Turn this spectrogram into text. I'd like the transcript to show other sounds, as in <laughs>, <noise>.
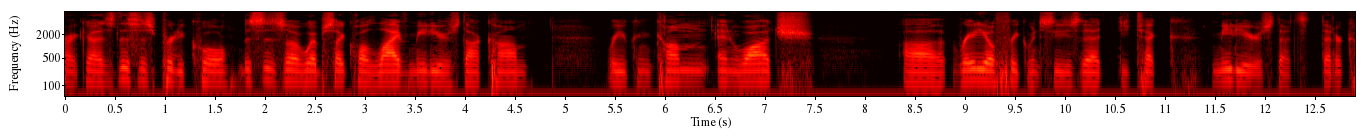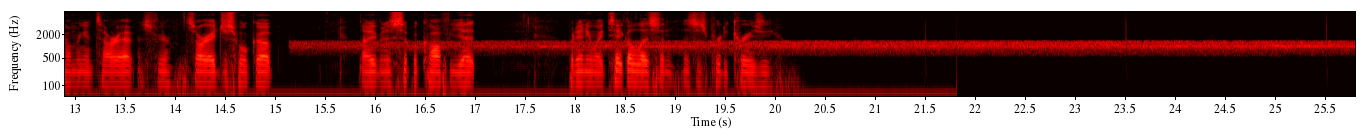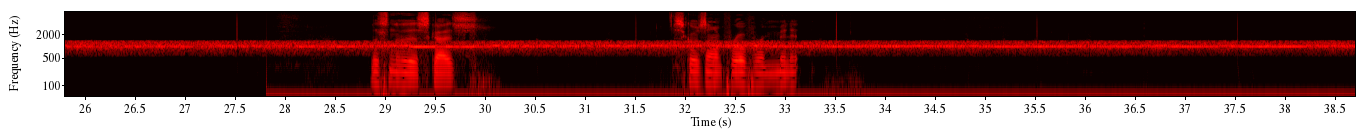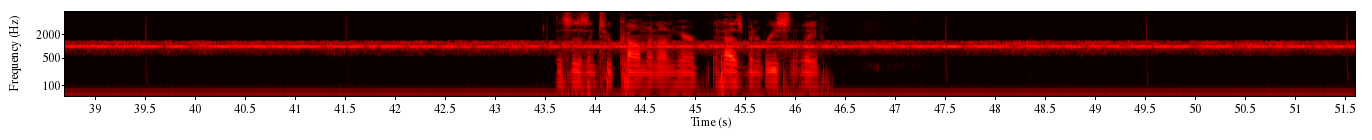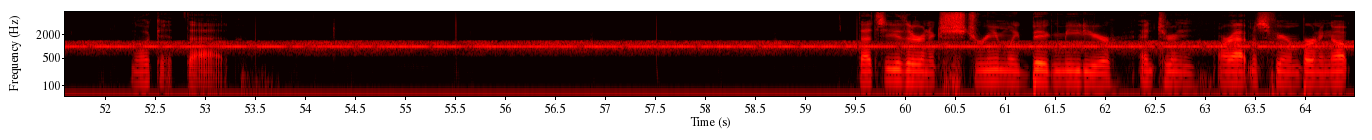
Alright guys, this is pretty cool. This is a website called livemeteors.com where you can come and watch uh, radio frequencies that detect meteors that's, that are coming into our atmosphere. Sorry, I just woke up. Not even a sip of coffee yet. But anyway, take a listen. This is pretty crazy. Listen to this, guys. This goes on for over a minute. This isn't too common on here. It has been recently. Look at that. That's either an extremely big meteor entering our atmosphere and burning up.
